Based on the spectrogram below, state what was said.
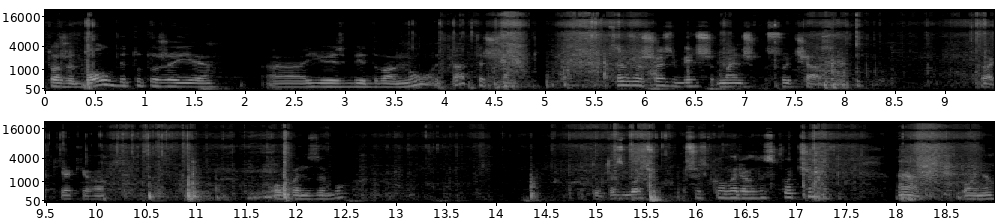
Тоже Dolby тут уже є. е, USB 2.0. Та ти що? Це вже щось більш-менш сучасне. Так, як його? Open the book. Тут ось бачу, щось ковиряли скотчем. А, поняв.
